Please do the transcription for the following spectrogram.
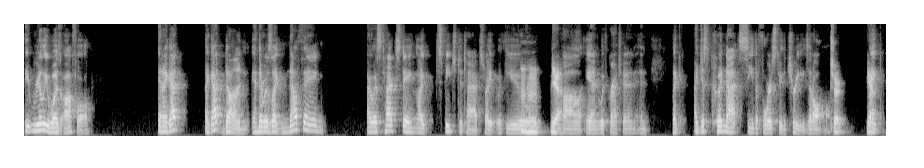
it really was awful. And I got, I got done, and there was like nothing. I was texting like speech to text, right, with you, Mhm. Yeah. Paul, and with Gretchen, and like I just could not see the forest through the trees at all. Sure. Yeah. Like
